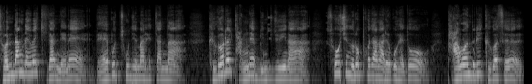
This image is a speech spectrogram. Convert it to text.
전당대회 기간 내내 내부 총질만 했잖나. 그거를 당내 민주주의나 소신으로 포장하려고 해도 당원들이 그것을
